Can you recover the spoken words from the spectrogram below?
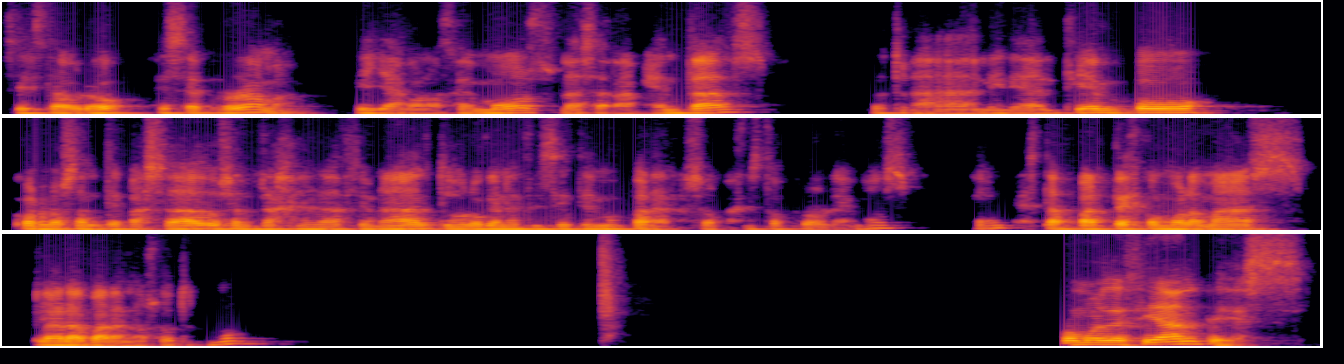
se instauró ese programa. Y ya conocemos las herramientas, nuestra línea del tiempo, con los antepasados, el transgeneracional, todo lo que necesitemos para resolver estos problemas. Esta parte es como la más clara para nosotros. Como os decía antes,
